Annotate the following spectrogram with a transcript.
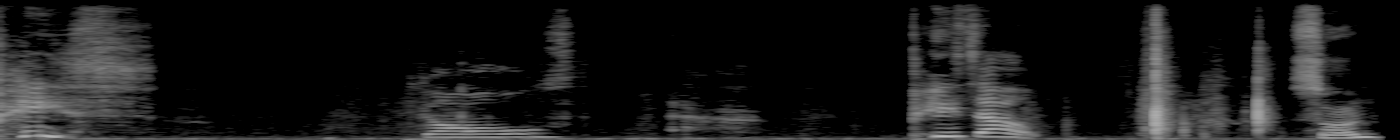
peace, dolls. Peace out, son.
